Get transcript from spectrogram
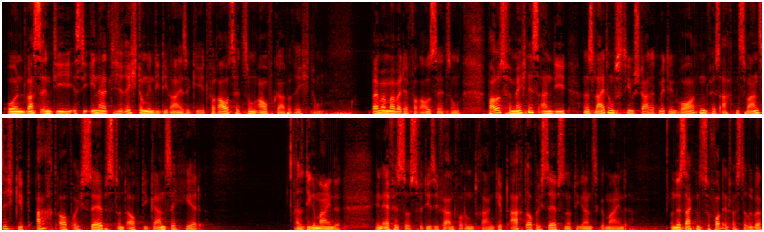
Und was die, ist die inhaltliche Richtung, in die die Reise geht? Voraussetzung, Aufgabe, Richtung. Bleiben wir mal bei der Voraussetzung. Paulus Vermächtnis an, die, an das Leitungsteam startet mit den Worten, Vers 28, gebt Acht auf euch selbst und auf die ganze Herde. Also die Gemeinde in Ephesus, für die sie Verantwortung tragen. Gebt Acht auf euch selbst und auf die ganze Gemeinde. Und er sagt uns sofort etwas darüber,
